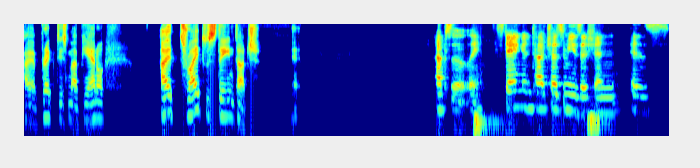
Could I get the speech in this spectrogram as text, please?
I practice my piano. I try to stay in touch. Absolutely. Staying in touch as a musician is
